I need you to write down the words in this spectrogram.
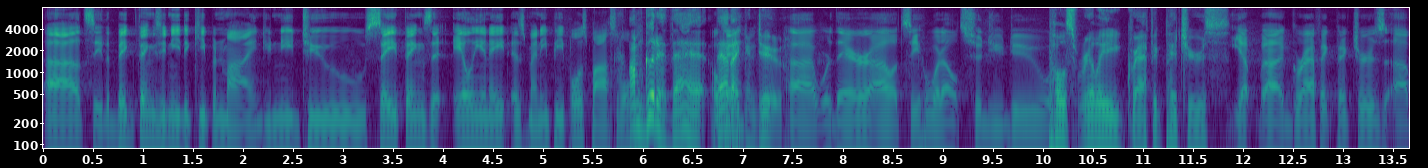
Uh, let's see the big things you need to keep in mind. You need to say things that alienate as many people as possible. I'm good at that. Okay. That I can do. Uh, we're there. Uh, let's see what else should you do. Post really graphic pictures. Yep, uh, graphic pictures. Uh,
